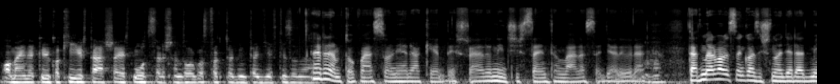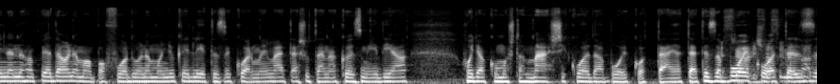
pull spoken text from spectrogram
amelynek ők a kiírtásáért módszeresen dolgoztak több mint egy évtizeden. Erre nem tudok válaszolni erre a kérdésre, erre nincs is szerintem válasz egyelőre. Uh-huh. Tehát már valószínűleg az is nagy eredmény lenne, ha például nem abba fordulna mondjuk egy létező kormányváltás után a közmédia, hogy akkor most a másik oldal bolykottálja. Tehát ez a Ezt bolykott, ez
